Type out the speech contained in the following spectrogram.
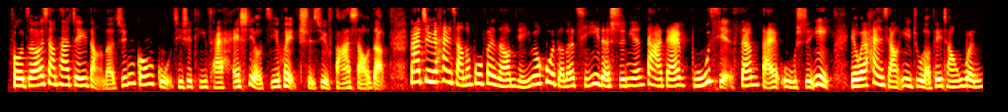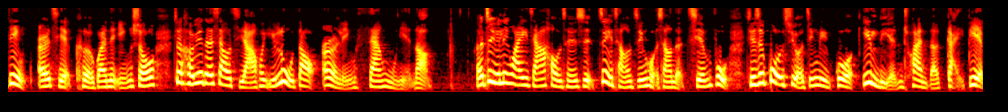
否则像它这一档的军工股，其实题材还是有机会持续发烧的。那至于汉翔的部分呢，也因为获得了奇异的十年大单，补血三百五十亿，也为汉翔挹注了非常稳定而且可观的营收。这合约的效期啊，会一路到二零三五年呢。而至于另外一家号称是最强军火商的千富，其实过去有经历过一连串的改变。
